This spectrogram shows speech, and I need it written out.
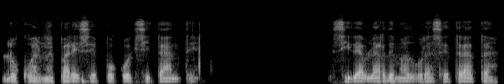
lo cual me parece poco excitante. Si de hablar de maduras se trata,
